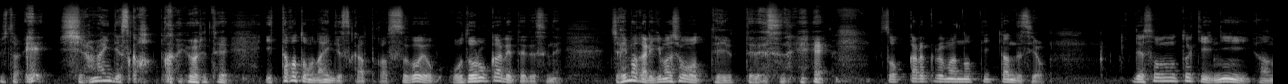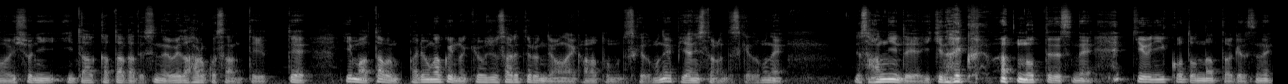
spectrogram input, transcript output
そしたら「え知らないんですか?」とか言われて「行ったこともないんですか?」とかすごい驚かれてですね「じゃあ今から行きましょう」って言ってですね そっから車に乗って行ったんですよ。でその時にあの一緒にいた方がですね上田春子さんって言って今多分パリ音楽院の教授されてるんではないかなと思うんですけどもねピアニストなんですけどもねで3人でいきなり車に乗ってですね急に行くことになったわけですね。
